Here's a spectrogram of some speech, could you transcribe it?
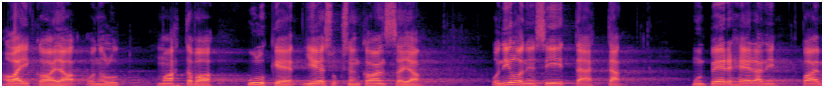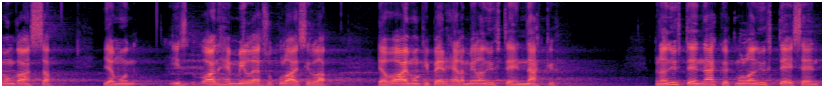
aikaa ja on ollut mahtavaa kulkea Jeesuksen kanssa ja on iloinen siitä, että mun perheelläni, vaimon kanssa ja mun vanhemmilla ja sukulaisilla ja vaimonkin perheellä meillä on yhteinen näky – Meillä on yhteen näky, että me ollaan yhteiseen,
